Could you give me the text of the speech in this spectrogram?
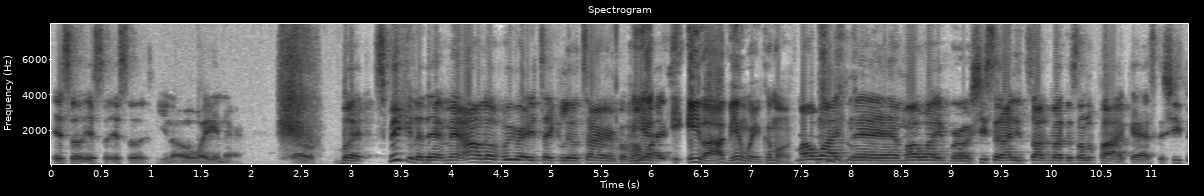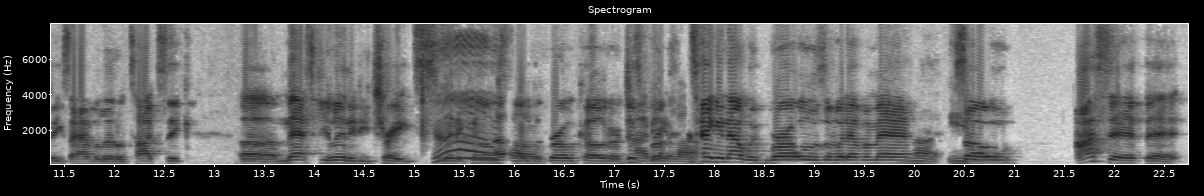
It's a, it's a, it's a, you know, a way in there. So, but speaking of that, man, I don't know if we ready to take a little turn, but my yeah, wife, Eli, I've been waiting. Come on. my wife, man, my wife, bro, she said I need to talk about this on the podcast because she thinks I have a little toxic uh masculinity traits when it comes Uh-oh. to the bro code or just, bro, just hanging out with bros or whatever, man. So I said that,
